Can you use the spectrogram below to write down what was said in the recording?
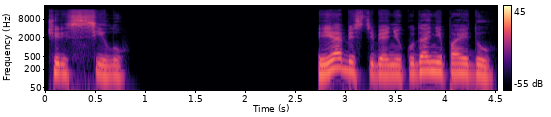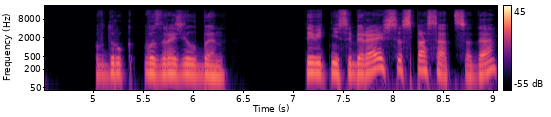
через силу. «Я без тебя никуда не пойду», — вдруг возразил Бен. «Ты ведь не собираешься спасаться, да?»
